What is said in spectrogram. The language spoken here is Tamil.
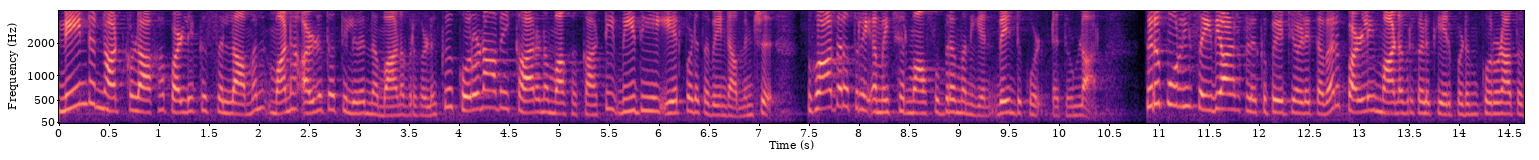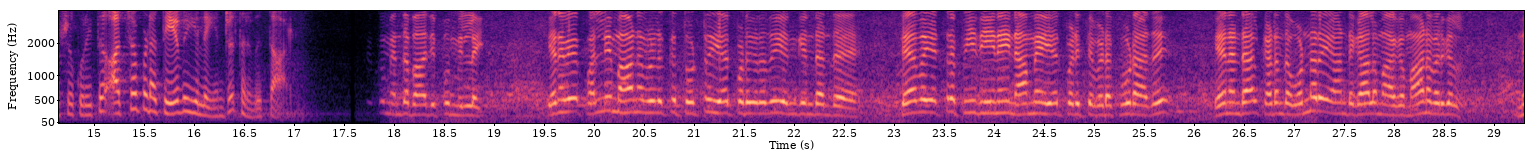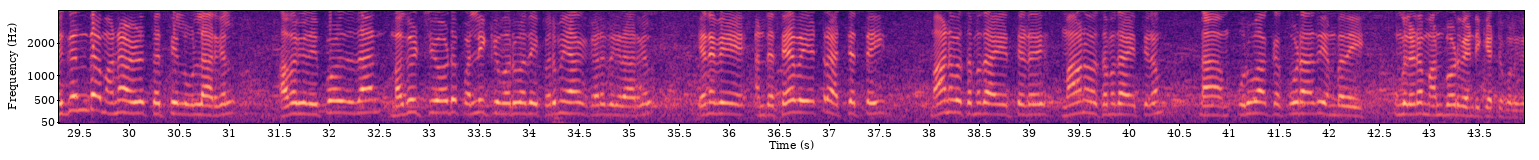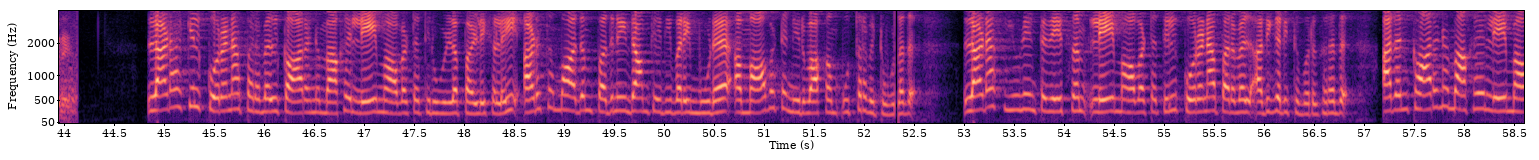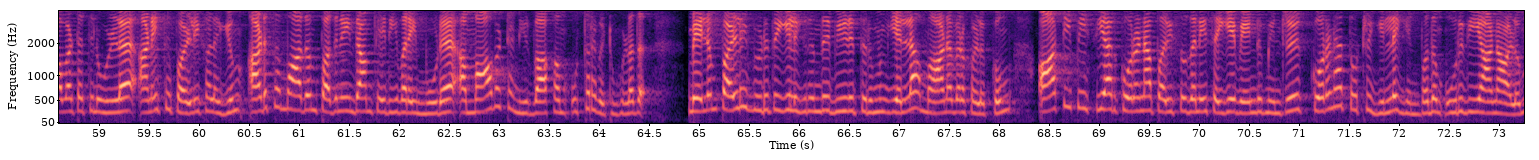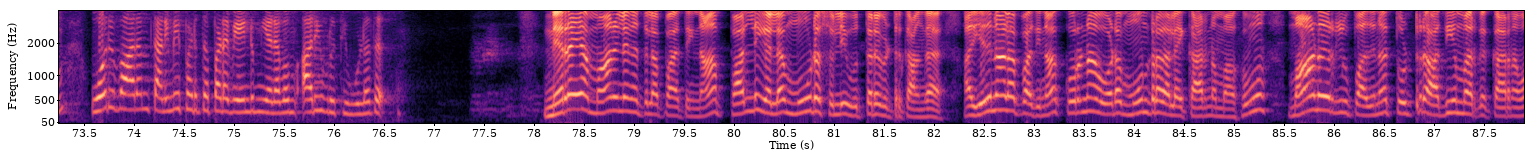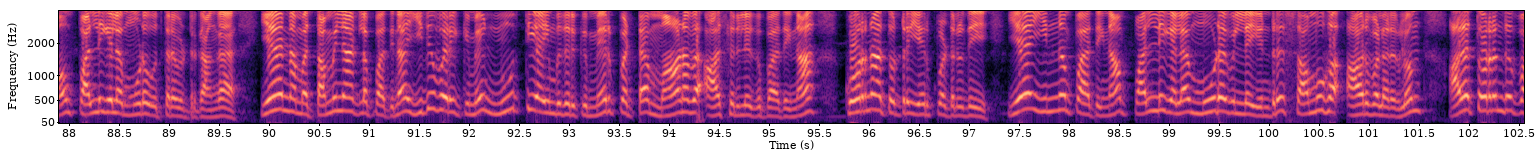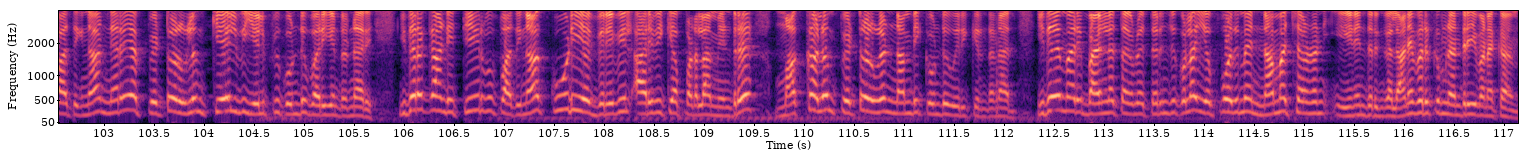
நீண்ட நாட்களாக பள்ளிக்கு செல்லாமல் மன அழுத்தத்தில் இருந்த மாணவர்களுக்கு கொரோனாவை காரணமாக காட்டி பீதியை ஏற்படுத்த வேண்டாம் என்று சுகாதாரத்துறை அமைச்சர் மா. சுப்பிரமணியன் வேண்டுகோள் விடுத்துள்ளார். திருப்பூரில் செய்தியாளர்களுக்கு பேட்டியளித்தவர் பள்ளி மாணவர்களுக்கு ஏற்படும் கொரோனா தொற்று குறித்து அச்சப்பட தேவையில்லை என்று தெரிவித்தார். எந்த பாதிப்பும் இல்லை. எனவே பள்ளி மாணவர்களுக்கு தொற்று ஏற்படுகிறது என்கின்ற அந்த தேவையற்ற பீதியினை நாமே ஏற்படுத்தி விடக்கூடாது. ஏனென்றால் கடந்த ஒன்றரை ஆண்டு காலமாக மாணவர்கள் மிகுந்த மன அழுத்தத்தில் உள்ளார்கள். அவர்கள் இப்பொழுதுதான் மகிழ்ச்சியோடு பள்ளிக்கு வருவதை பெருமையாக கருதுகிறார்கள். எனவே அந்த தேவையற்ற அச்சத்தை மாணவ சமுதாயத்திட மாணவ சமுதாயத்திடம் நாம் உருவாக்கக்கூடாது என்பதை உங்களிடம் அன்போடு வேண்டி கேட்டுக்கொள்கிறேன். லடாக்கில் கொரோனா பரவல் காரணமாக லே மாவட்டத்தில் உள்ள பள்ளிகளை அடுத்த மாதம் பதினைந்தாம் தேதி வரை மூட அம்மாவட்ட நிர்வாகம் உத்தரவிட்டுள்ளது. லடாக் யூனியன் பிரதேசம் லே மாவட்டத்தில் கொரோனா பரவல் அதிகரித்து வருகிறது. அதன் காரணமாக லே மாவட்டத்தில் உள்ள அனைத்து பள்ளிகளையும் அடுத்த மாதம் பதினைந்தாம் தேதி வரை மூட அம்மாவட்ட நிர்வாகம் உத்தரவிட்டுள்ளது. மேலும் பள்ளி விடுதியில் இருந்து வீடு திரும்பும் எல்லா மாணவர்களுக்கும் ஆர்டிபிசிஆர் கொரோனா பரிசோதனை செய்ய வேண்டும் என்று கொரோனா தொற்று இல்லை என்பதும் உறுதியானாலும் ஒரு வாரம் தனிமைப்படுத்தப்பட வேண்டும் எனவும் அறிவுறுத்தியுள்ளது. நிறைய மாநிலங்களத்தில் பார்த்தீங்கன்னா பள்ளிகளை மூட சொல்லி உத்தரவிட்டிருக்காங்க. அது எதனால் பார்த்தீங்கன்னா கொரோனாவோட மூன்றாவது அலை காரணமாகவும் மாணவர்களுக்கு பார்த்தீங்கன்னா தொற்று அதிகமாக இருக்க காரணமாகவும் பள்ளிகளை மூட உத்தரவிட்டிருக்காங்க. ஏன் நம்ம தமிழ்நாட்டில் பார்த்தீங்கன்னா இது வரைக்குமே நூற்றி ஐம்பதற்கு மேற்பட்ட மாணவ ஆசிரியர்களுக்கு பார்த்தீங்கன்னா கொரோனா தொற்று ஏற்பட்டுள்ளது. ஏன் இன்னும் பார்த்தீங்கன்னா பள்ளிகளை மூடவில்லை என்று சமூக ஆர்வலர்களும் அதை தொடர்ந்து பார்த்தீங்கன்னா நிறைய பெற்றோர்களும் கேள்வி எழுப்பி கொண்டு வருகின்றனர். இதற்காண்டி தீர்வு பார்த்தீங்கன்னா கூடிய விரைவில் அறிவிக்கப்படலாம் என்று மக்களும் பெற்றோர்களும் நம்பிக்கொண்டு இருக்கின்றனர். இதே மாதிரி பயனுள்ள தகவலை தெரிஞ்சுக்கொள்ள எப்போதுமே நம்ம சேனலுடன் இணைந்திருங்கள். அனைவருக்கும் நன்றி வணக்கம்.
